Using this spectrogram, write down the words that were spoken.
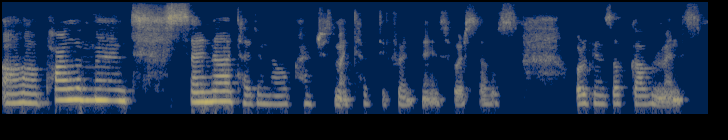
uh, Parliament, Senate, I don't know, countries might have different names for those organs of governments.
